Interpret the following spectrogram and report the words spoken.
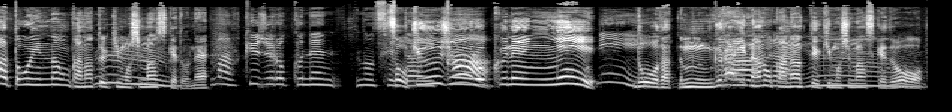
は後追いなのかなという気もしますけどね。うん。まあ96年の世そう代か96年にに。どうだった、うん、ぐらいなのかなっていう気もしますけうどん、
